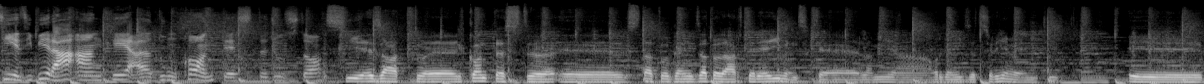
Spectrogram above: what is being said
si esibirà anche ad un contest, giusto? Sì, esatto, eh, il contest è stato organizzato da Arteria Events, che è la mia organizzazione di eventi, e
